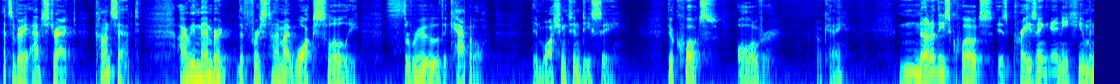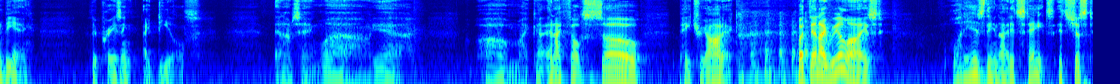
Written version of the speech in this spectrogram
that's a very abstract concept. I remembered the first time I walked slowly through the Capitol in Washington, D.C. There are quotes all over, okay? None of these quotes is praising any human being. They're praising ideals. And I'm saying, wow, yeah. Oh my God. And I felt so patriotic. but then I realized, what is the United States? It's just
